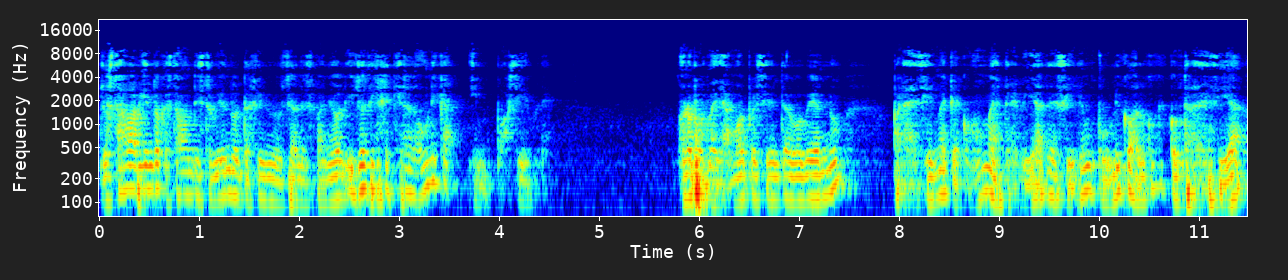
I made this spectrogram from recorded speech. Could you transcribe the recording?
Yo estaba viendo que estaban destruyendo el tejido industrial español y yo dije que era la única imposible. Bueno, pues me llamó el presidente del gobierno para decirme que cómo me atrevía a decir en público algo que contradecía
